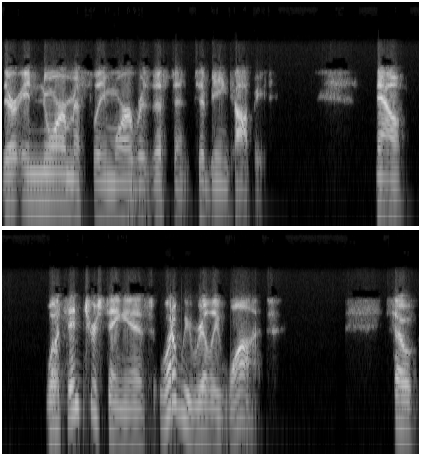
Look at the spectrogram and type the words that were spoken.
they're enormously more resistant to being copied. Now, what's interesting is what do we really want? So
